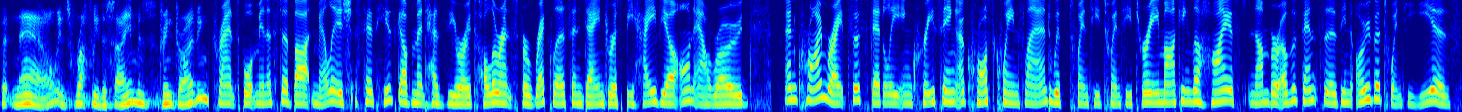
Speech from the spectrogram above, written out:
but now it's roughly the same as drink driving. Transport Minister Bart Mellish says his government has zero tolerance for reckless and dangerous behaviour on our roads. And crime rates are steadily increasing across Queensland, with 2023 marking the highest number of offences in over 20 years.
